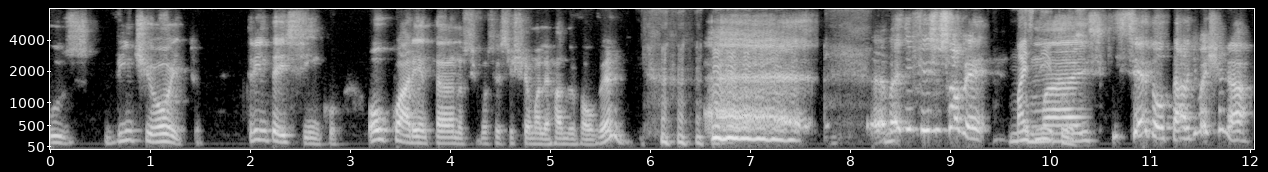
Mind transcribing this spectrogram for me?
os 28, 35 ou 40 anos, se você se chama Alejandro Valverde, é, é mais difícil saber. Mas, mas que cedo ou tarde vai chegar.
